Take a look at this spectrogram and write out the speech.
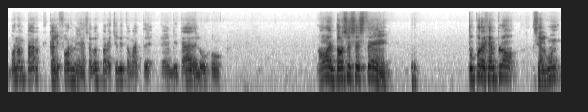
Bonham Park, California. Saludos para Chile y Tomate, invitada de lujo. No, entonces, este, tú, por ejemplo, si algún,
